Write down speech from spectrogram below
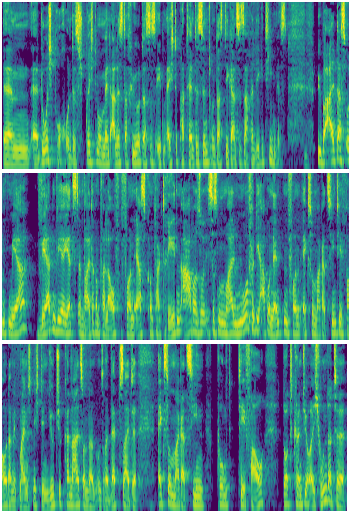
ähm, äh, Durchbruch. Und es spricht im Moment alles dafür, dass es eben echte Patente sind und dass die ganze Sache legitim ist. Mhm. Über all das und mehr werden wir jetzt im weiteren Verlauf von Erstkontakt reden. Aber so ist es nun mal nur für die Abonnenten von Exo Magazin TV. Damit meine ich nicht den YouTube-Kanal, sondern unsere Webseite exomagazin.tv. Dort könnt ihr euch hunderte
